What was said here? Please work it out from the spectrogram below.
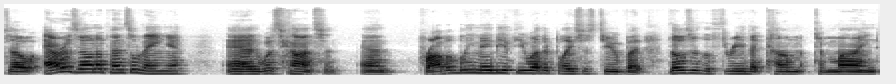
so Arizona, Pennsylvania, and Wisconsin, and probably maybe a few other places too, but those are the three that come to mind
